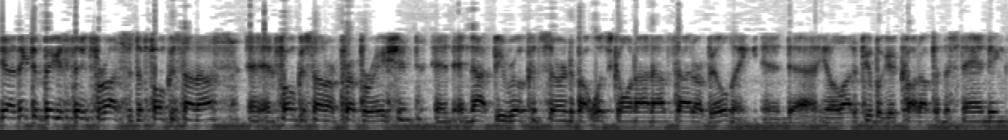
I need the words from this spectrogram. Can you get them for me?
Yeah, I think the biggest thing for us is to focus on us and, and focus on our preparation and, and not be real concerned about what's going on outside our building. And, uh, you know, a lot of people get caught up in the standings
